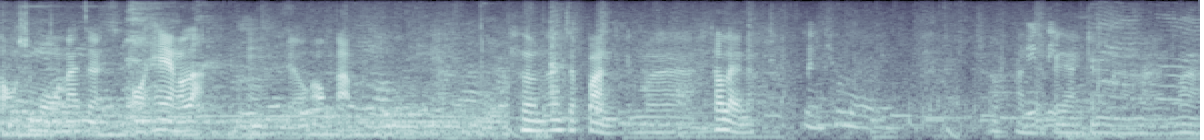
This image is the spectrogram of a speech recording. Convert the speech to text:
2 ชั่วโมง น่าจะพอแห้งแล้วล่ะๆอืมเดี๋ยวเอากลับเราน่าจะปั่นกันมาเท่าไหร่นะหนึ่งชั่วโมงเราปั่นจักรยานกันมานานมาก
